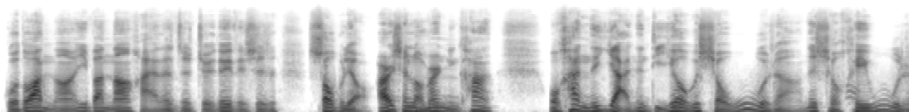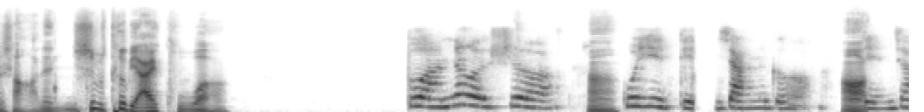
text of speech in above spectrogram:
果断呐！一般男孩子这绝对的是受不了。而且老妹儿，你看，我看你的眼睛底下有个小痦子，那小黑痦子啥的，你是不是特别爱哭啊？不，那个是啊，故意点一下那个啊，点一下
